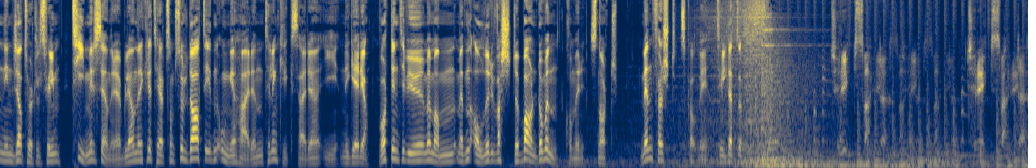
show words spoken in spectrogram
Ninja Turtles-film. Timer senere ble han rekruttert som soldat i den unge hæren til en krigsherre i Nigeria. Vårt intervju med mannen med den aller verste barndommen kommer snart. Men først skal vi til dette. Trykk sverte. Trykk sverte.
